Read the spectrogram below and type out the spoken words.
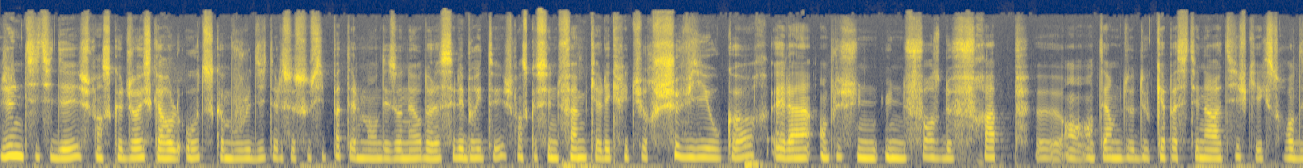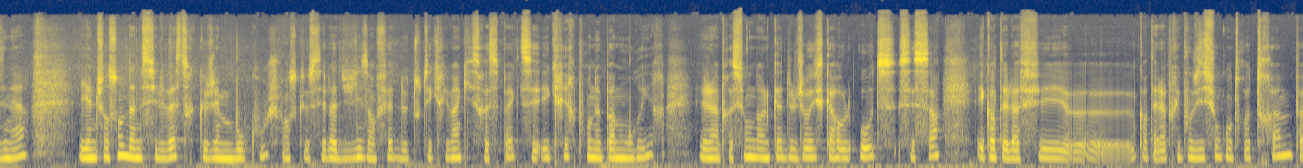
j'ai une petite idée. Je pense que Joyce Carol Oates, comme vous le dites, elle se soucie pas tellement des honneurs de la célébrité. Je pense que c'est une femme qui a l'écriture chevillée au corps. Elle a en plus une, force de frappe euh, en, termes de, capacité narrative qui est extraordinaire. il y a une chanson d'Anne Sylvestre que j'aime beaucoup. Je pense que c'est la devise en fait de tout écrivain qui se respecte, c'est écrire pour ne pas mourir. j'ai l'impression que dans le cas de Joyce Carol Oates, c'est ça. Et quand elle a fait, euh, quand elle a pris position contre Trump,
